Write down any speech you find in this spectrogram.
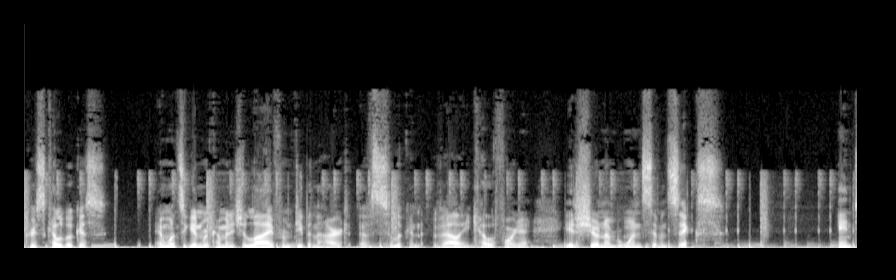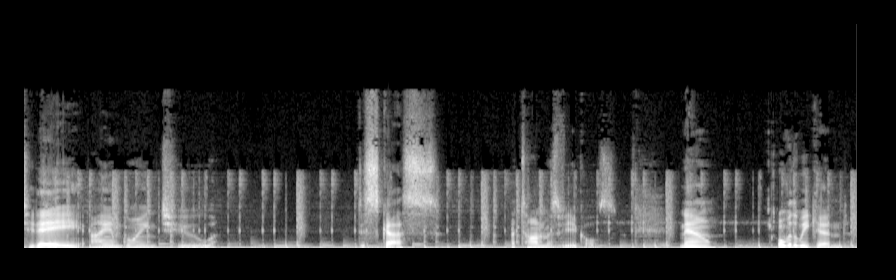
Chris Kalaboukis, and once again, we're coming at you live from deep in the heart of Silicon Valley, California. It is show number 176, and today I am going to discuss autonomous vehicles. Now, over the weekend,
